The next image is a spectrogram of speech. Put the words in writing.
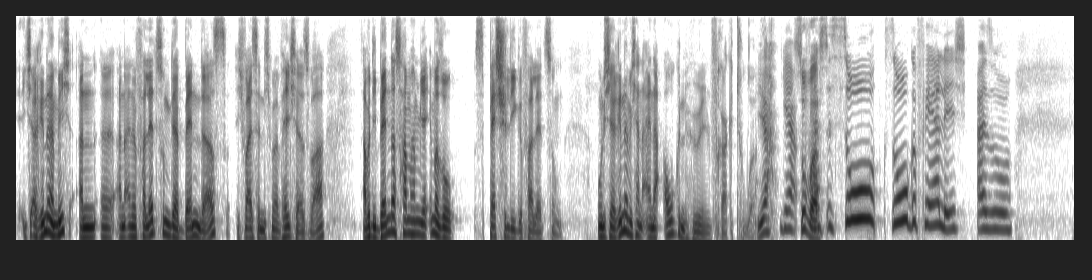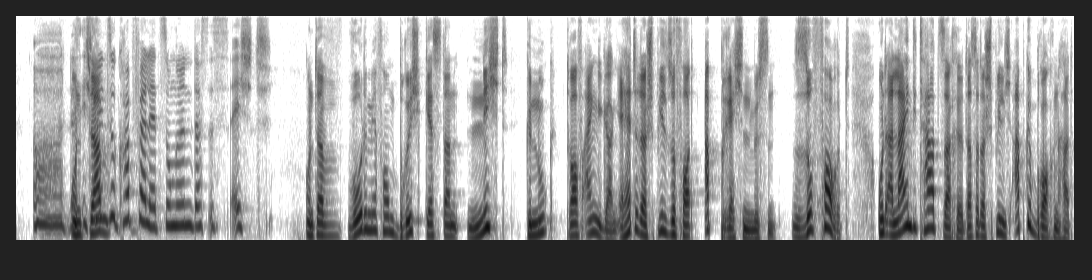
ich erinnere mich an, äh, an eine Verletzung der Benders. Ich weiß ja nicht mehr, welcher es war. Aber die Benders haben, haben ja immer so specialige Verletzungen. Und ich erinnere mich an eine Augenhöhlenfraktur. Ja, Ja, sowas. das ist so, so gefährlich. Also, oh, das, Und ich finde so Kopfverletzungen, das ist echt. Und da wurde mir vom Brüch gestern nicht genug drauf eingegangen. Er hätte das Spiel sofort abbrechen müssen. Sofort. Und allein die Tatsache, dass er das Spiel nicht abgebrochen hat,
